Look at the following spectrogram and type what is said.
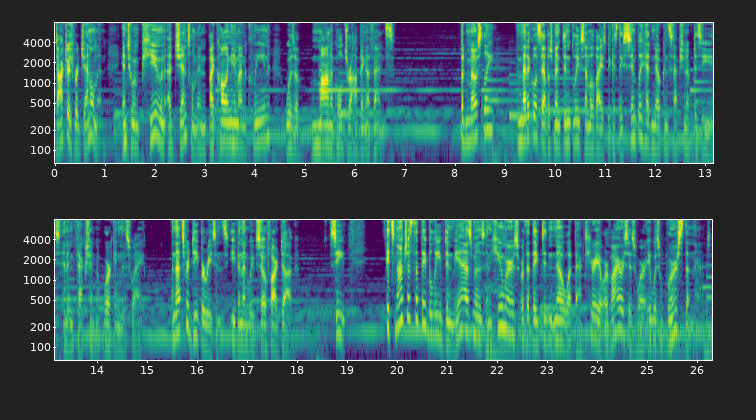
doctors were gentlemen, and to impugn a gentleman by calling him unclean was a monocle dropping offense. But mostly, the medical establishment didn't believe Semmelweis because they simply had no conception of disease and infection working this way. And that's for deeper reasons, even than we've so far dug. See, it's not just that they believed in miasmas and humors or that they didn't know what bacteria or viruses were, it was worse than that.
